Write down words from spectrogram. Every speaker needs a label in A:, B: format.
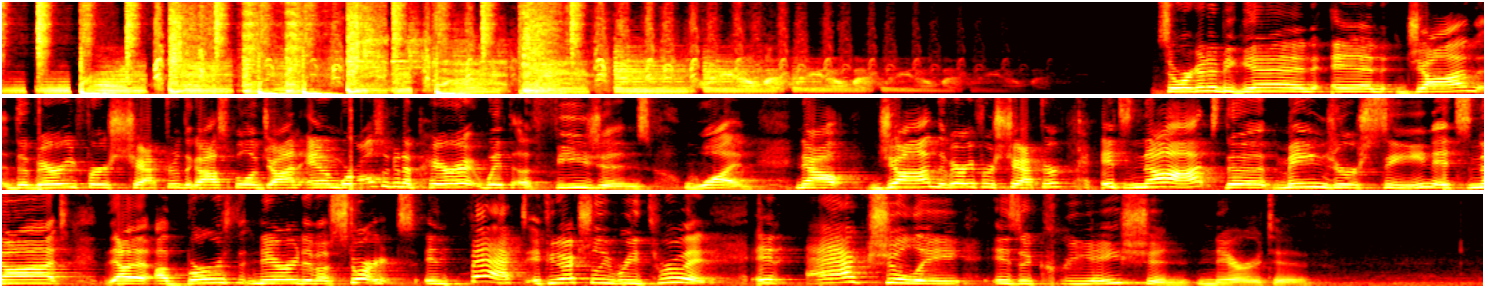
A: So we're going to begin in John, the very first chapter, the Gospel of John, and we're also going to pair it with Ephesians 1. Now, John, the very first chapter, it's not the manger scene, it's not a, a birth narrative of sorts. In fact, if you actually read through it, it actually is a creation narrative.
